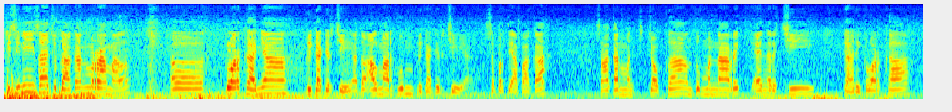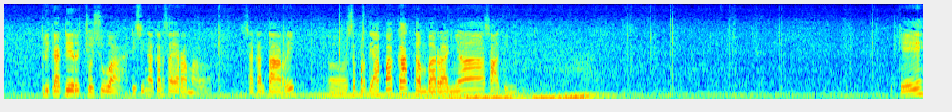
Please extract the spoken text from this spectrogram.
di sini saya juga akan meramal eh, keluarganya Brigadir C atau almarhum Brigadir C ya seperti apakah saya akan mencoba untuk menarik energi dari keluarga Brigadir Joshua. Di sini akan saya ramal. Saya akan tarik e, seperti apakah gambarannya saat ini. Oke.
